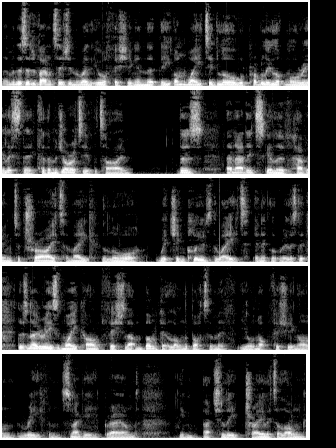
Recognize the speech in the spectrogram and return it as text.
I mean, there's an advantage in the way that you're fishing in that the unweighted lure would probably look more realistic for the majority of the time. There's an added skill of having to try to make the lure, which includes the weight, in it look realistic. There's no reason why you can't fish that and bump it along the bottom if you're not fishing on reef and snaggy ground you can actually trail it along.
